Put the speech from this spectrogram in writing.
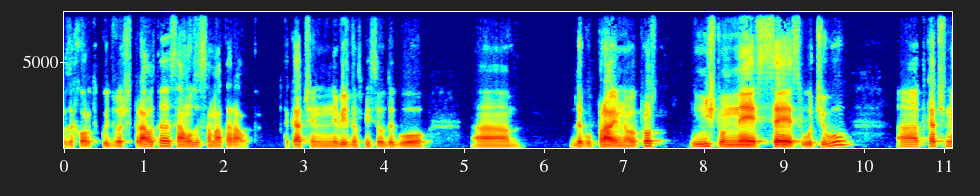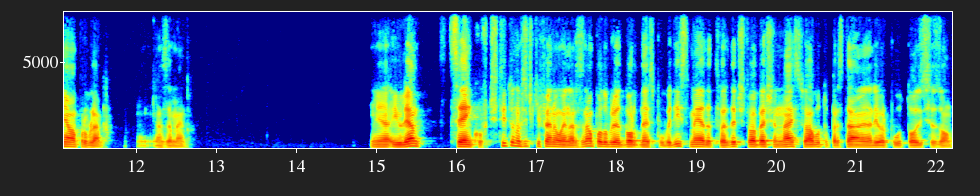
за хората, които вършат работа, само за самата работа. Така че не виждам смисъл да го, а, да го правим на въпрос. Нищо не се е случило, а, така че няма проблем за мен. Юлиан Ценков. Честито на всички фенове на Арсенал. По-добрият отбор днес победи. Смея да твърдя, че това беше най-слабото представяне на Ливърпул този сезон.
